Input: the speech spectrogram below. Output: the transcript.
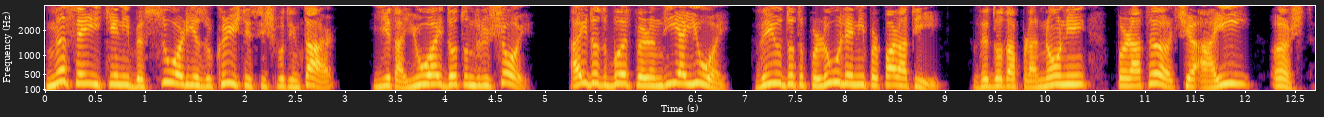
Nëse i keni besuar Jezu Krishtit si shpëtimtar, jeta juaj do të ndryshojë. Ai do të bëhet Perëndia juaj dhe ju do të përuleni përpara tij dhe do ta pranoni për atë që ai është.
